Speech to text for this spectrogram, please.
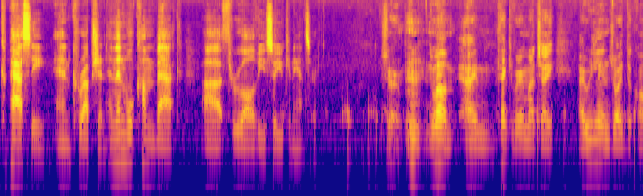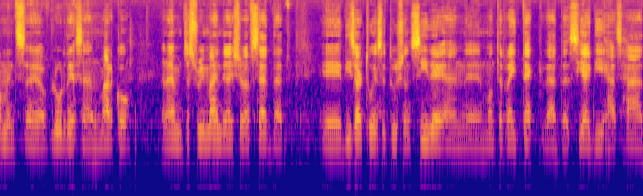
capacity, and corruption? And then we'll come back through all of you so you can answer. Sure. well, I'm, thank you very much. I, I really enjoyed the comments uh, of Lourdes and Marco, and I'm just reminded I should have said that uh, these are two institutions, CIDE and uh, Monterrey Tech, that the CID has had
